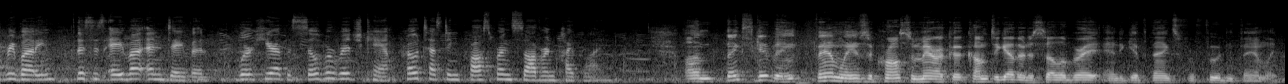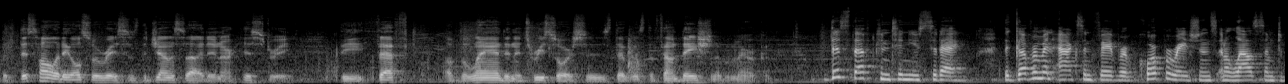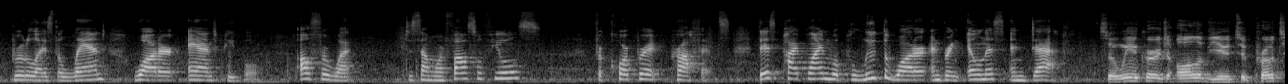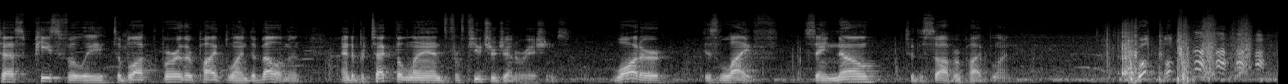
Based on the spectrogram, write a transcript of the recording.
everybody. This is Ava and David. We're here at the Silver Ridge Camp protesting Prosper and Sovereign Pipeline. On Thanksgiving, families across America come together to celebrate and to give thanks for food and family. But this holiday also erases the genocide in our history, the theft of the land and its resources that was the foundation of America. This theft continues today. The government acts in favor of corporations and allows them to brutalize the land, water, and people. All for what? To sell more fossil fuels? For corporate profits. This pipeline will pollute the water and bring illness and death. So we encourage all of you to protest peacefully to block further pipeline development and to protect the land for future generations. Water is life. Say no to the sovereign pipeline.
